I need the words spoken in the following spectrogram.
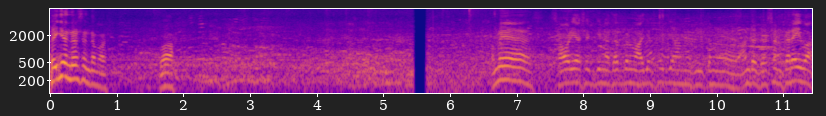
થઈ ગયા ને દર્શન તમારે? વાહ. અમે સાવરિયા શેઠજીના દરબારમાં હાજર થઈ ગયા અમે તમને અંદર દર્શન કરાવ્યા.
